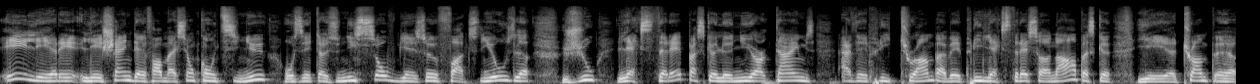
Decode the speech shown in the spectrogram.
et les, les chaînes d'information continuent aux États-Unis, sauf bien sûr Fox News, là, joue l'extrait parce que le New York Times avait pris Trump, avait pris l'extrait sonore parce que il est, euh, Trump, euh,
